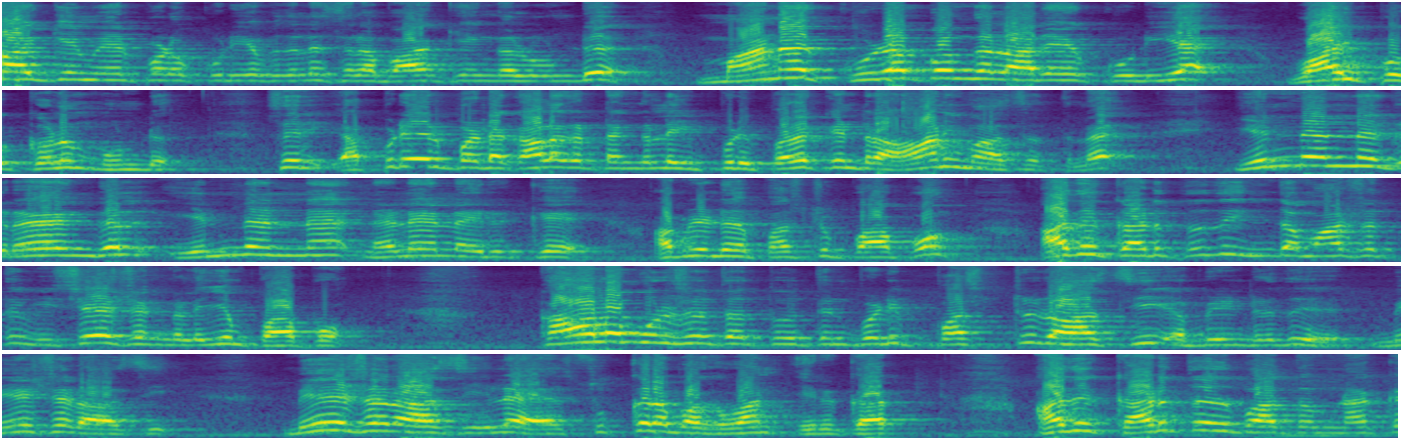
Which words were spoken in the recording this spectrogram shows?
பாக்கியம் ஏற்படக்கூடிய விதத்தில் சில பாக்கியங்கள் உண்டு. மன குழப்பங்கள் அடையக்கூடிய வாய்ப்புகளும் உண்டு. சரி அப்படியேற்பட்ட காலகட்டங்களில் இப்படி பிறக்கின்ற ஆணி மாதத்தில் என்னென்ன கிரகங்கள் என்னென்ன நிலையில் இருக்குது அப்படின்றத ஃபஸ்ட்டு பார்ப்போம். அதுக்கு அடுத்தது இந்த மாதத்து விசேஷங்களையும் பார்ப்போம். காலபுருஷ தத்துவத்தின்படி ஃபஸ்ட்டு ராசி அப்படின்றது மேஷ ராசி. மேஷ ராசியில் சுக்கர பகவான் இருக்கார். அதுக்கு அடுத்தது பார்த்தோம்னாக்க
